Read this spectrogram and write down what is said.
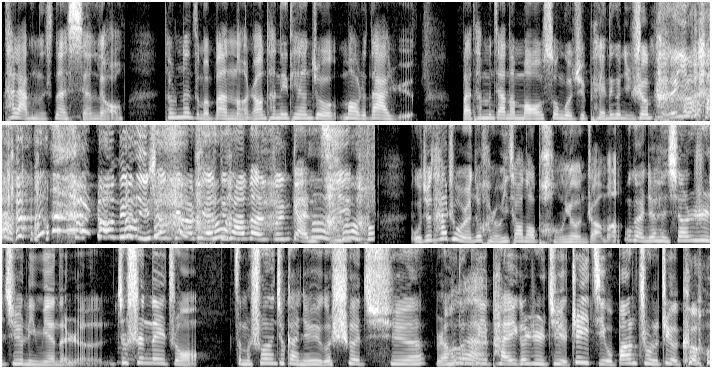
他俩可能正在闲聊。他说：“那怎么办呢？”然后他那天就冒着大雨，把他们家的猫送过去陪那个女生陪了一晚。然后那个女生第二天对他万分感激。我觉得他这种人就很容易交到朋友，你知道吗？我感觉很像日剧里面的人，就是那种。怎么说呢？就感觉有个社区，然后都可以拍一个日剧。这一集我帮助了这个客户，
